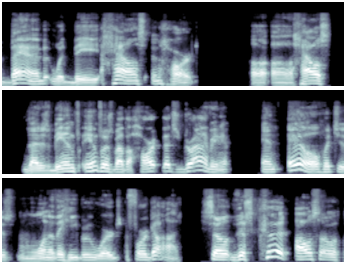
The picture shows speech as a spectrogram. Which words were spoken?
bab would be house and heart uh, a house that is being influenced by the heart that's driving it and el which is one of the hebrew words for god so this could also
